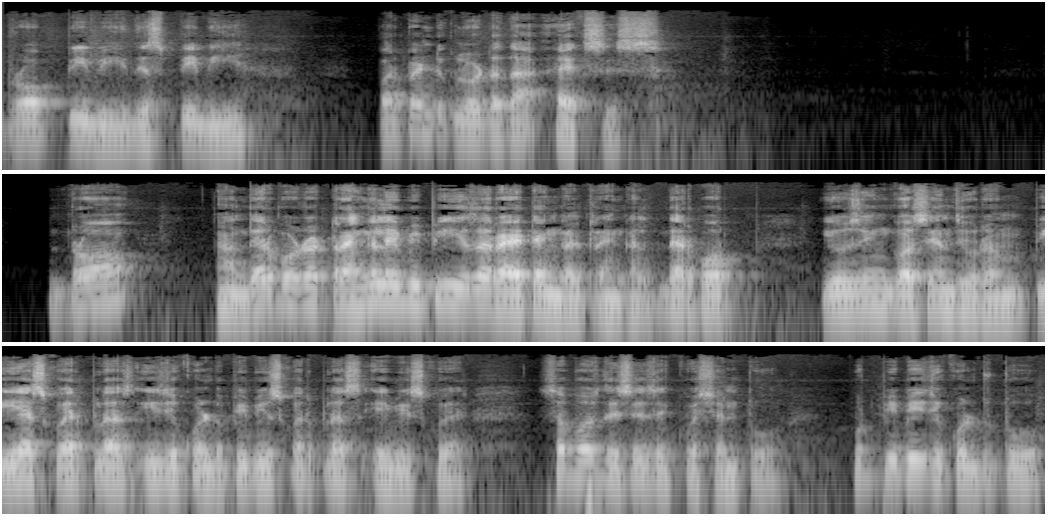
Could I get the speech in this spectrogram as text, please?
draw PB, this PB perpendicular to the axis. Draw, and therefore the triangle ABP is a right angle triangle. Therefore, using Gaussian theorem, PA square plus is equal to PB square plus AB square. Suppose this is equation 2. Put PB is equal to 2.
